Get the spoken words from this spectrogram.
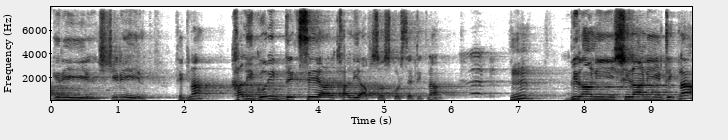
গ্রিল, শিরিল, ঠিক না? খালি গরিব দেখছে আর খালি আফসোস করছে, ঠিক না? হুম? বিরানি, শিরানি, ঠিক না?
